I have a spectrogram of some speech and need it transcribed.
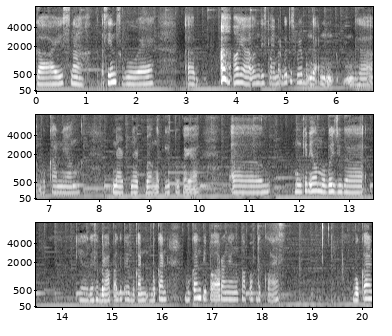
guys. Nah since gue uh, oh ya on disclaimer gue tuh sebenarnya nggak nggak bukan yang nerd nerd banget gitu kayak uh, mungkin ilmu gue juga ya gak seberapa gitu ya. Bukan bukan bukan tipe orang yang top of the class. Bukan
